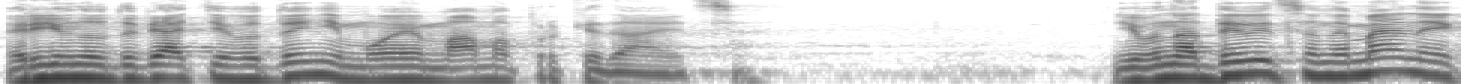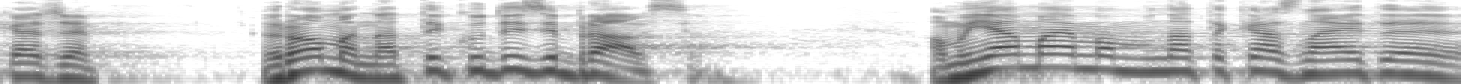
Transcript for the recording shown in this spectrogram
Рівно в 9 годині моя мама прокидається. І вона дивиться на мене і каже: Роман, а ти куди зібрався? А моя мама, вона така, знаєте,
